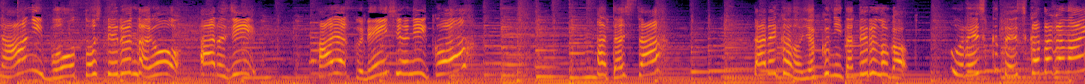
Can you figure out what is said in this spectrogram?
何ぼーっとしてるんだよ主早く練習に行こう。私さ誰かの役に立てるのが嬉しくて仕方がない。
